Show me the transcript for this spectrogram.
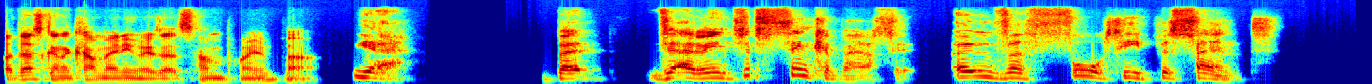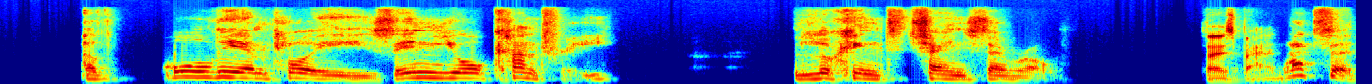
but that's going to come anyways at some point. But yeah, but I mean, just think about it. Over forty percent of all the employees in your country looking to change their role. That's bad. That's a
